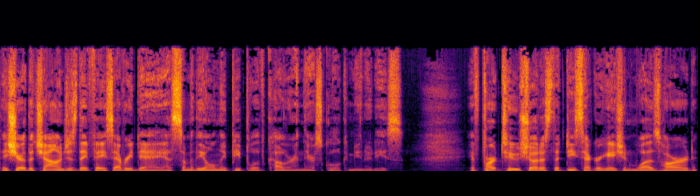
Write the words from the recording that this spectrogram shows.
They share the challenges they face every day as some of the only people of color in their school communities. If part two showed us that desegregation was hard,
